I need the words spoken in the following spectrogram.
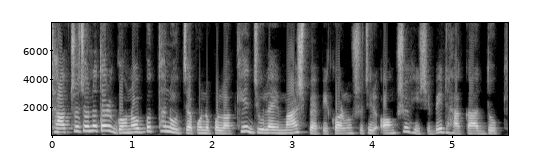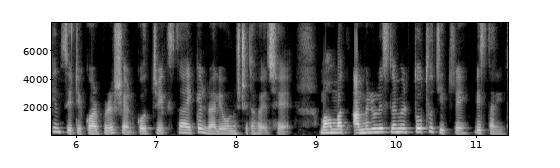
ছাত্র জনতার গণঅভ্যুত্থান উদযাপন উপলক্ষে জুলাই মাসব্যাপী কর্মসূচির অংশ হিসেবে ঢাকা দক্ষিণ সিটি কর্পোরেশন কর্তৃক সাইকেল র্যালি অনুষ্ঠিত হয়েছে। মোহাম্মদ আমিরুল ইসলামের তথ্যচিত্রে বিস্তারিত।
